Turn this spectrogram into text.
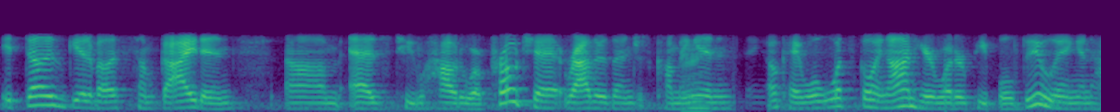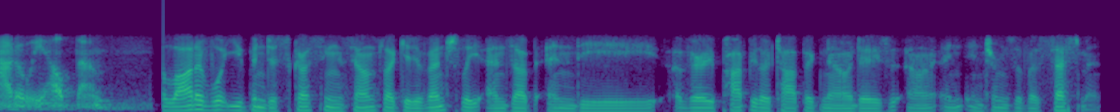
it does give us some guidance um, as to how to approach it rather than just coming right. in and saying, okay, well, what's going on here? What are people doing, and how do we help them? A lot of what you've been discussing sounds like it eventually ends up in the a very popular topic nowadays uh, in, in terms of assessment.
